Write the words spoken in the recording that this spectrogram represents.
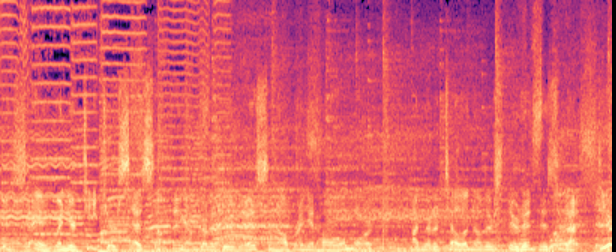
you say? When your teacher says something, I'm going to do this and I'll bring it home, or I'm going to tell another student this that. You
